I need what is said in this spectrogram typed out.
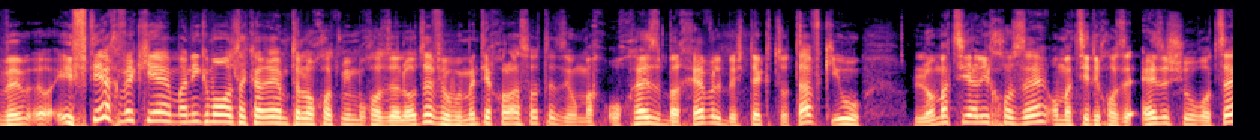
והבטיח וקיים, אני אגמור את הקריירה אם אתם לא חותמים בחוזה לא זה, והוא באמת יכול לעשות את זה, הוא אוחז בחבל בשתי קצותיו, כי הוא לא מציע לי חוזה, או מציע לי חוזה איזה שהוא רוצה,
